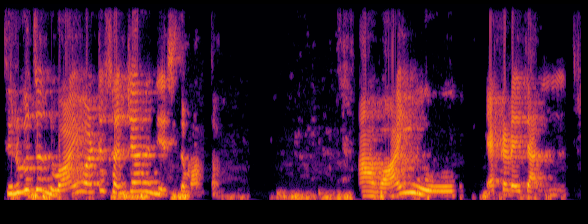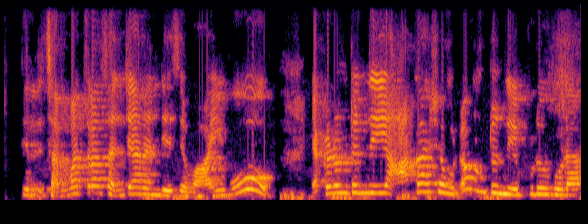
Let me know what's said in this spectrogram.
తిరుగుతుంది. వాయువు అంటే సంచారం చేస్తుంది మొత్తం. ఆ వాయువు ఎక్కడైతే తిరిగి సర్వత్రా సంచారం చేసే వాయువు ఎక్కడ ఉంటుంది ఆకాశంలో ఉంటుంది ఎప్పుడు కూడా.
